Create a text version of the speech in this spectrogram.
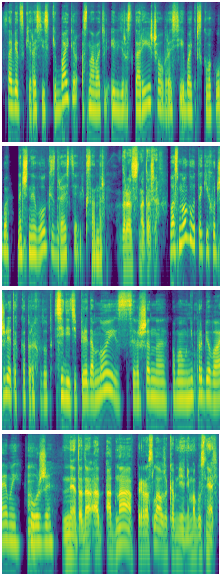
советский российский байкер, основатель и лидер старейшего в России байкерского клуба «Ночные волки». Здрасте, Александр. Здравствуйте, Наташа. У вас много вот таких вот жилеток, в которых вы тут сидите передо мной из совершенно, по-моему, непробиваемой М. кожи? Нет, одна, од- одна приросла уже ко мне, не могу снять.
